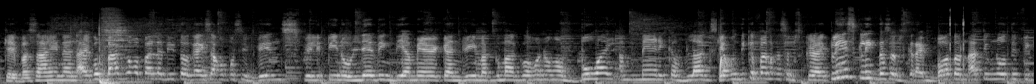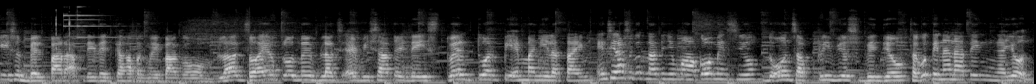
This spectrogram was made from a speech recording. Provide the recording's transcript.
Okay, basahin na. Ay, kung bago ko pala dito, guys, ako po si Vince Filipino, living the American dream at gumagawa ko ng Buhay America vlogs. Kaya kung di ka pa nakasubscribe, please click the subscribe button at yung notification bell para updated ka kapag may bago akong vlog. So, I upload my vlogs every Saturdays, 12 to 1 p.m. Manila time. And sinasagot natin yung mga comments nyo doon sa previous video. Sagutin na natin ngayon.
